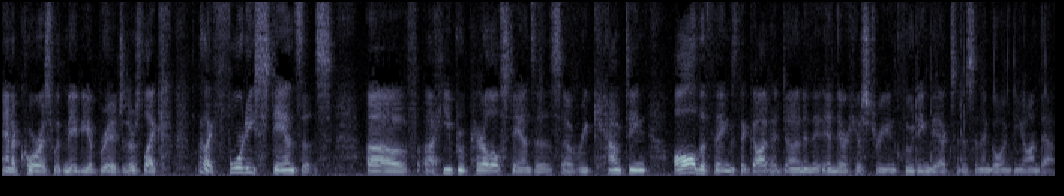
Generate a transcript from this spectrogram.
and a chorus with maybe a bridge. There's like like 40 stanzas of uh, Hebrew parallel stanzas of recounting all the things that God had done in, the, in their history, including the Exodus and then going beyond that.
